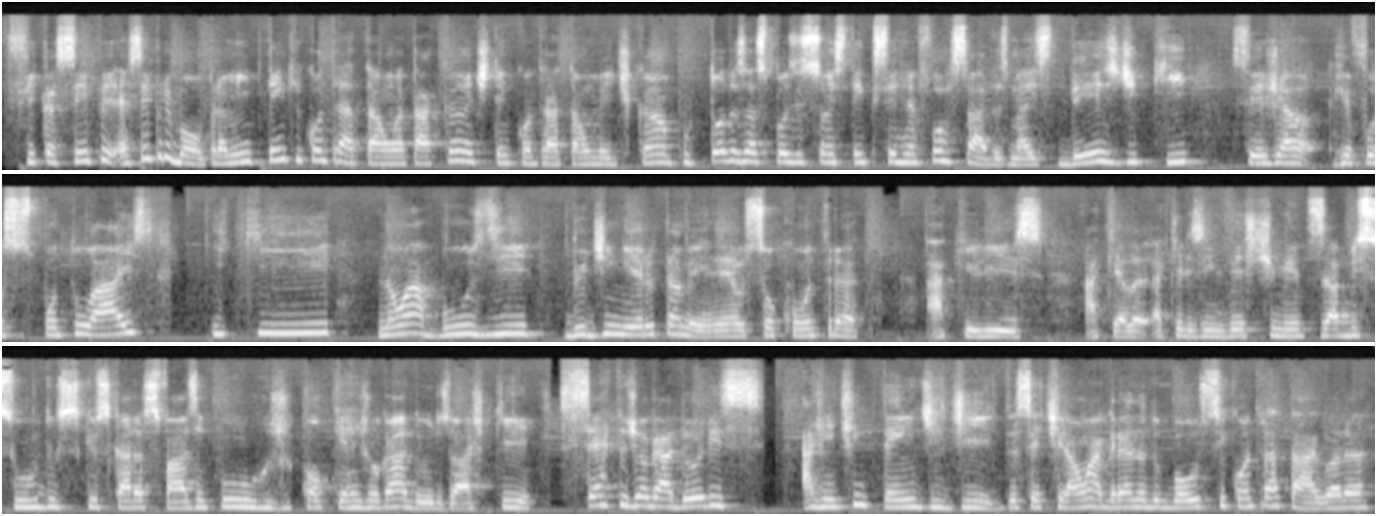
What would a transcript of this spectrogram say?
fica sempre é sempre bom. Para mim tem que contratar um atacante, tem que contratar um meio de campo, todas as posições têm que ser reforçadas, mas desde que seja reforços pontuais e que não abuse do dinheiro também, né? Eu sou contra aqueles aquela, aqueles investimentos absurdos que os caras fazem por qualquer jogador. Eu acho que certos jogadores a gente entende de, de você tirar uma grana do bolso e contratar. Agora,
